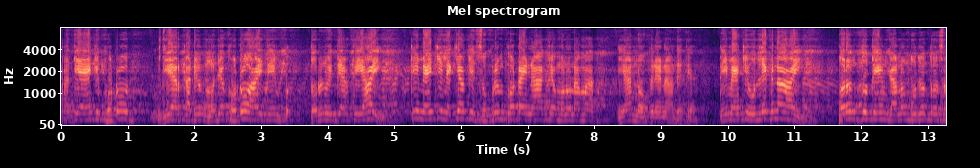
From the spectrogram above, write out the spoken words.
आणि ते आहे की खोटो जी आर काढ्यो म्हणजे खोटो आहे ते तरुण विद्यार्थी आहे ती माहिती लेख्या की सुप्रीम कोर्ट आहे ना किंवा म्हणून आम्हा या नोकऱ्या ना देत्या. ती माहिती उल्लेख ना आहे परंतु ते जाणून बुजून तो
